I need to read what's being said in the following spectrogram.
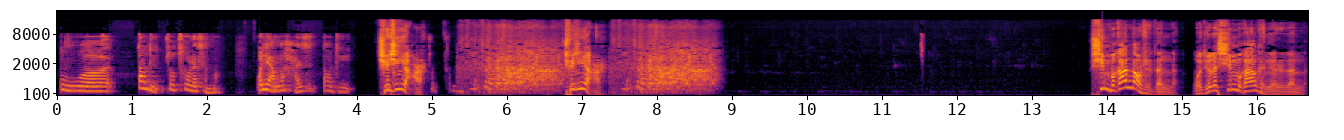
我到底做错了什么？我两个孩子到底缺心眼儿？缺心眼儿。心不甘倒是真的，我觉得心不甘肯定是真的，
